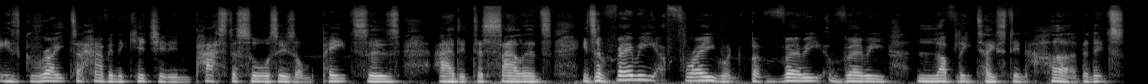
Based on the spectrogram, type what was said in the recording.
is great to have in the kitchen in pasta sauces, on pizzas, added to salads. It's a very fragrant but very, very lovely tasting herb, and it's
